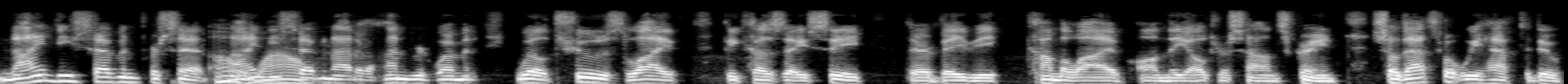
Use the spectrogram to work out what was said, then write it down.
97%, oh, 97 wow. out of 100 women will choose life because they see their baby come alive on the ultrasound screen. So that's what we have to do.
